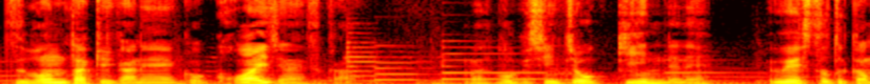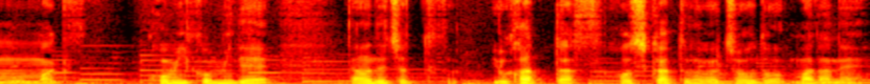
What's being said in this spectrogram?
ズボン丈がね、こう怖いじゃないですか。まあ、僕身長大きいんでね、ウエストとかもうまあ、込み込みで。なのでちょっと良かったっす。欲しかったのがちょうどまだね、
